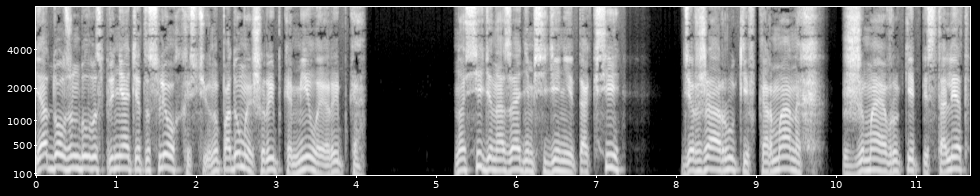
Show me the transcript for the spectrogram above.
я должен был воспринять это с легкостью. Ну, подумаешь, рыбка, милая рыбка. Но, сидя на заднем сиденье такси, держа руки в карманах, сжимая в руке пистолет,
